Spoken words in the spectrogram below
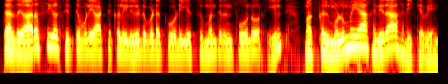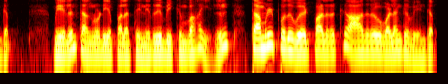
தனது அரசியல் சித்து விளையாட்டுகளில் ஈடுபடக்கூடிய சுமந்திரன் போன்றோரை மக்கள் முழுமையாக நிராகரிக்க வேண்டும். மேலும் தங்களுடைய பலத்தை நிரூபிக்கும் வகையில் தமிழ் பொது வேட்பாளருக்கு ஆதரவு வழங்க வேண்டும்.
